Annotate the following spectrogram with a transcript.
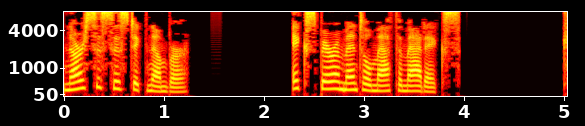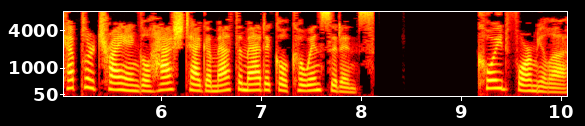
Narcissistic number. Experimental mathematics. Kepler triangle Hashtag a mathematical coincidence. Koide formula.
